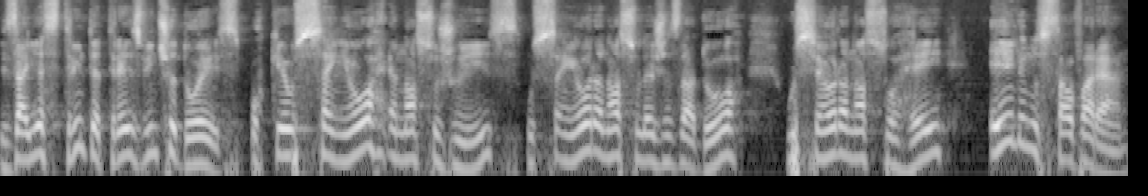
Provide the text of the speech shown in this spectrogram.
Isaías 33, 22. Porque o Senhor é nosso juiz, o Senhor é nosso legislador, o Senhor é nosso rei, ele nos salvará.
